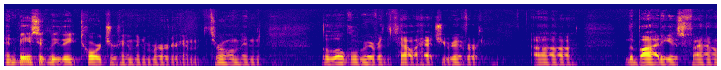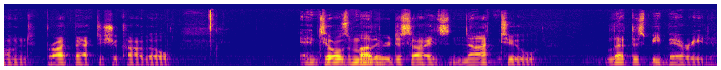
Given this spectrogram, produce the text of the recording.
and basically they torture him and murder him, throw him in the local river, the Tallahatchie River. The body is found, brought back to Chicago. And Till's mother decides not to let this be buried.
